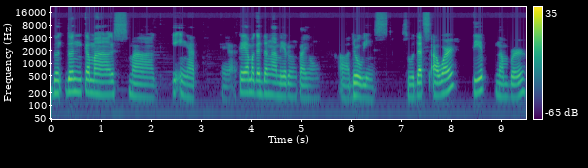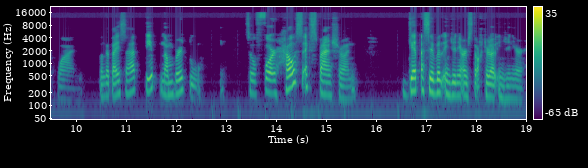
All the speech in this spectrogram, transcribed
doon ka mas mag-iingat. Kaya, kaya maganda nga meron tayong uh, drawings. So, that's our tip number one. Punta tayo sa tip number two. So, for house expansion, get a civil engineer or structural engineer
